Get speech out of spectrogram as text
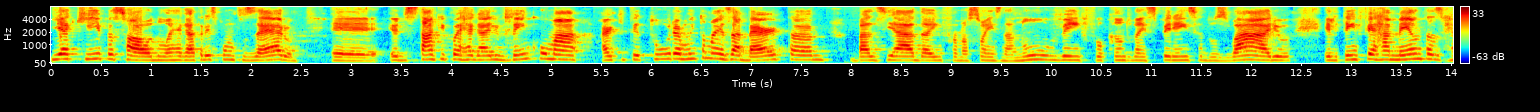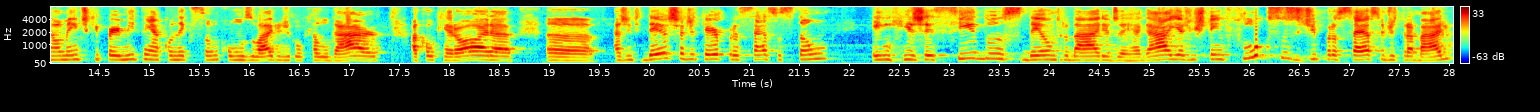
E aqui, pessoal, no RH 3.0, é, eu destaco que o RH ele vem com uma arquitetura muito mais aberta, baseada em informações na nuvem, focando na experiência do usuário. Ele tem ferramentas realmente que permitem a conexão com o usuário de qualquer lugar, a qualquer hora. Uh, a gente deixa de ter processos tão enrijecidos dentro da área de RH e a gente tem fluxos de processo de trabalho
